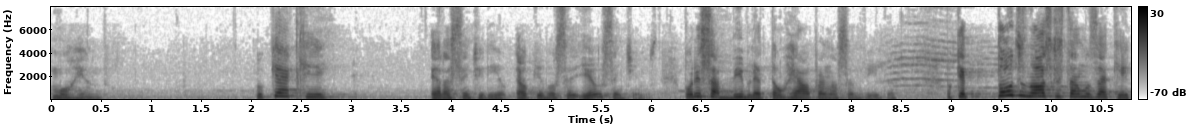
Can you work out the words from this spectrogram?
morrendo. O que é que elas sentiriam? É o que você e eu sentimos. Por isso a Bíblia é tão real para a nossa vida. Porque todos nós que estamos aqui,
